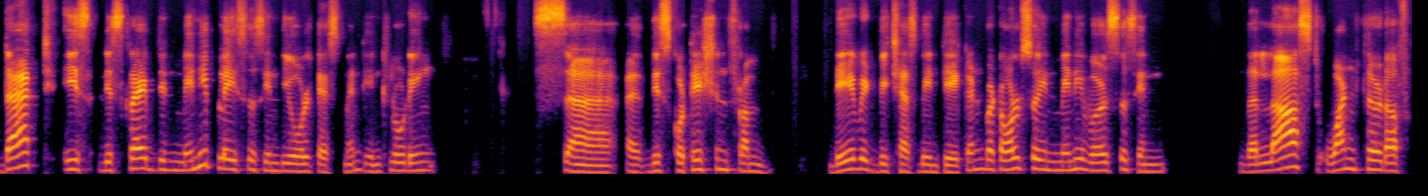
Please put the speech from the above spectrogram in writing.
that is described in many places in the Old Testament, including uh, uh, this quotation from David, which has been taken, but also in many verses in the last one third of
